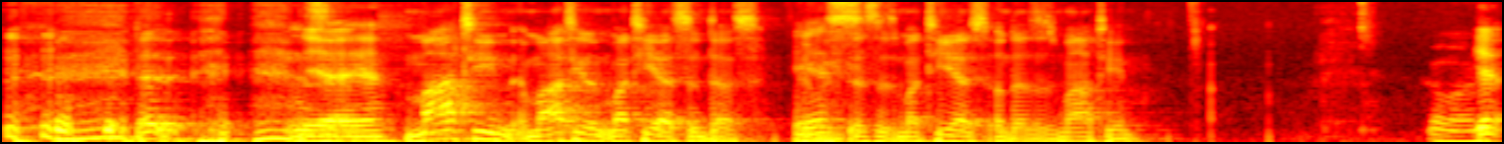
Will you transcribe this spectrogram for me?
ja, ja. Martin, Martin und Matthias sind das. Yes. Das ist Matthias und das ist Martin. Ja,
